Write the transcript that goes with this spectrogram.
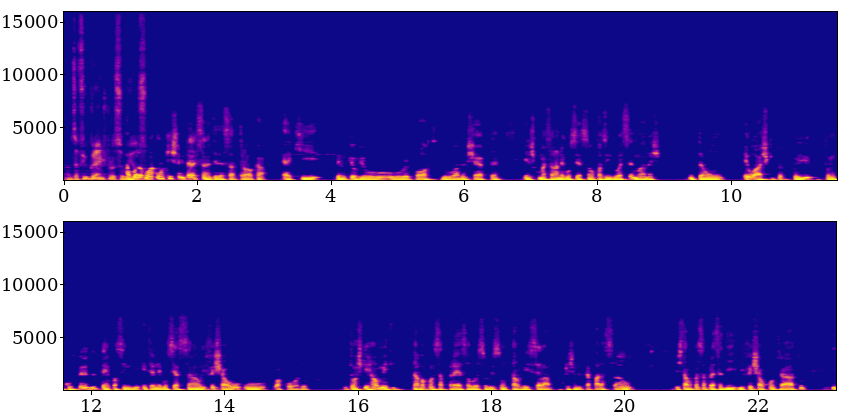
é um desafio grande pro Russell Agora, Wilson. Uma, uma questão interessante dessa troca é que, pelo que eu vi o, o report do Adam Schefter, eles começaram a negociação fazem duas semanas, então eu acho que foi, foi um curto período de tempo, assim, entre a negociação e fechar o, o, o acordo. Então acho que realmente estava com essa pressa, o Russell Wilson talvez, sei lá, por questão de preparação, estava com essa pressa de, de, fechar o contrato e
